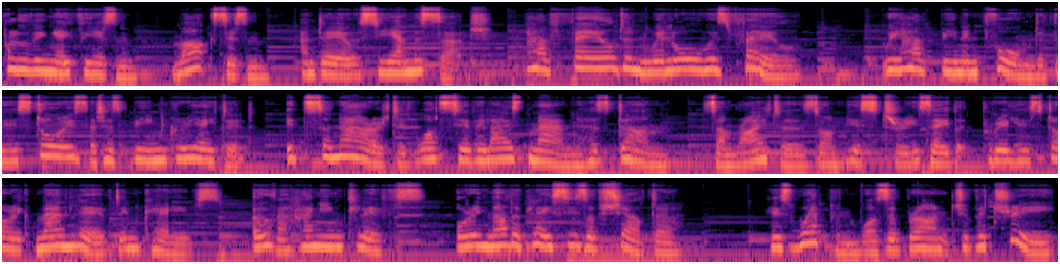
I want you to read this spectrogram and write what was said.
Proving atheism, Marxism, and AOC and the such have failed and will always fail. We have been informed of the stories that has been created. It's a narrative what civilized man has done. Some writers on history say that prehistoric man lived in caves, overhanging cliffs, or in other places of shelter. His weapon was a branch of a tree,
